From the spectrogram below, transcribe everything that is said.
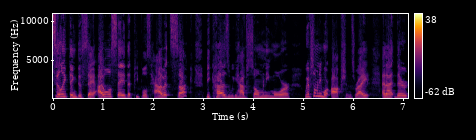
silly thing to say. I will say that people's habits suck because we have so many more we have so many more options, right? And I, there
